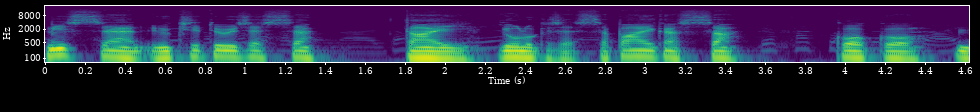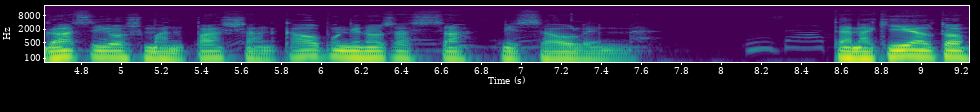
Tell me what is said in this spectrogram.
missään yksityisessä tai julkisessa paikassa koko Gasiosman Pashan kaupunginosassa, missä olimme. Tämä kielto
